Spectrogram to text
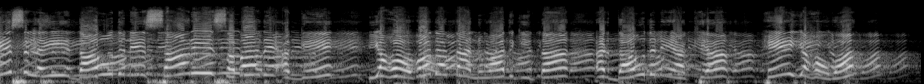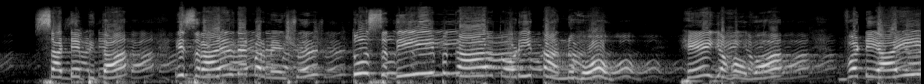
ਇਸ ਲਈ ਦਾਊਦ ਨੇ ਸਾਰੀ ਸਭਾ ਦੇ ਅੱਗੇ ਯਹੋਵਾ ਦਾ ਧੰਨਵਾਦ ਕੀਤਾ ਔਰ ਦਾਊਦ ਨੇ ਆਖਿਆ हे ਯਹੋਵਾ, ਸਾਡੇ ਪਿਤਾ ਇਜ਼ਰਾਈਲ ਦੇ ਪਰਮੇਸ਼ਵਰ, ਤੂੰ ਸਦੀਪ ਕਾਲ ਤੋੜੀ ਧੰਨ ਹੋ। हे ਯਹੋਵਾ, ਵਡਿਆਈ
